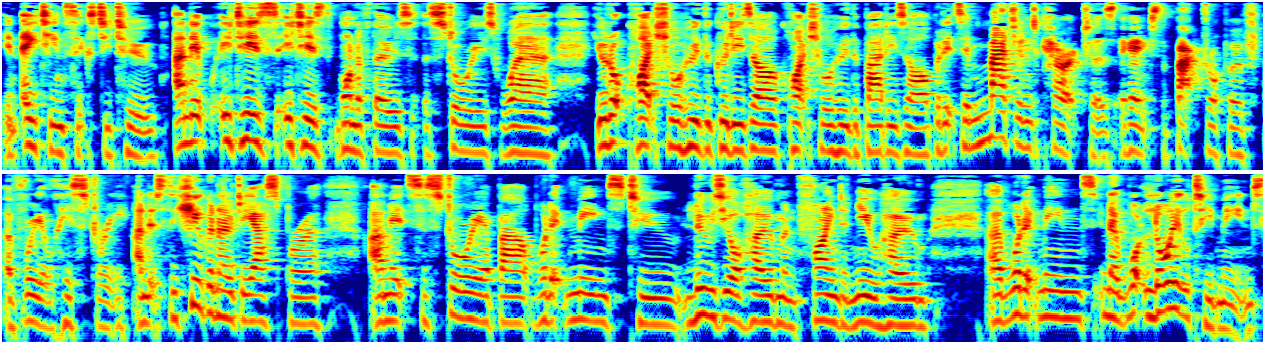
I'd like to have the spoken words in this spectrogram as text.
in 1862. And it, it is, it is one of those stories where you're not quite sure who the goodies are, quite sure who the baddies are, but it's imagined characters against the backdrop of, of real history. And it's the Huguenot diaspora, and it's a story about what it means to lose your home and find a new home, uh, what it means, you know, what loyalty means,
